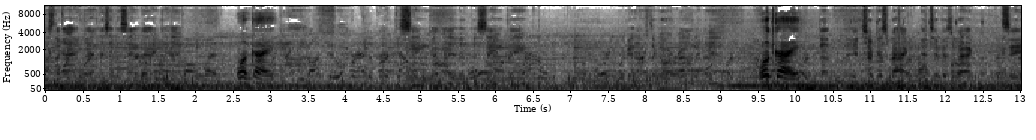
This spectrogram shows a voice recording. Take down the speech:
this the guy again? Is it the same guy what guy? The same guy the same thing. What guy? That, it took us back. It took us back. See?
